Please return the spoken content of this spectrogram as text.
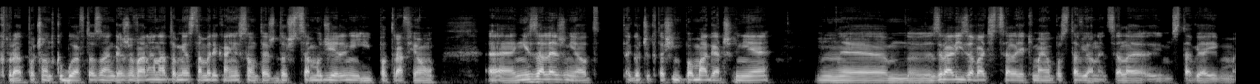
która od początku była w to zaangażowana, natomiast Amerykanie są też dość samodzielni i potrafią niezależnie od tego, czy ktoś im pomaga, czy nie, zrealizować cele, jakie mają postawione. Cele stawia im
